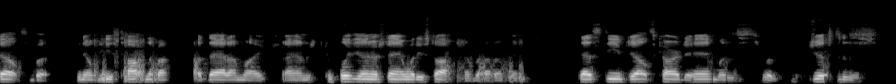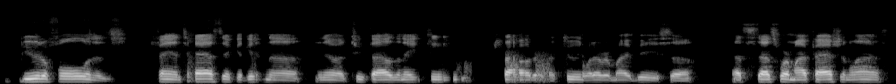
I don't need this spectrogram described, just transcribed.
Jeltz, but you know when he's talking about that, I'm like I completely understand what he's talking about. I mean that Steve Jeltz card to him was was just as beautiful and as fantastic as getting a you know a 2018 trout or a Acuña, whatever it might be. So that's that's where my passion lies.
